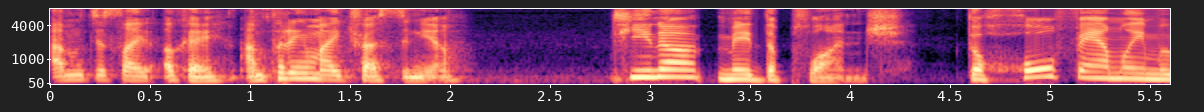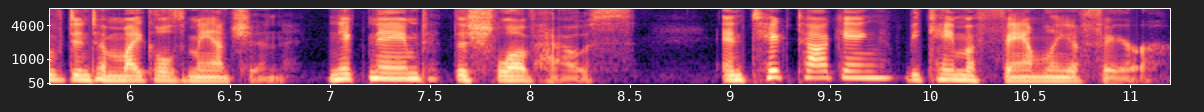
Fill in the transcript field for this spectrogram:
I'm just like, okay, I'm putting my trust in you. Tina made the plunge. The whole family moved into Michael's mansion, nicknamed the Shluv House, and TikToking became a family affair.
